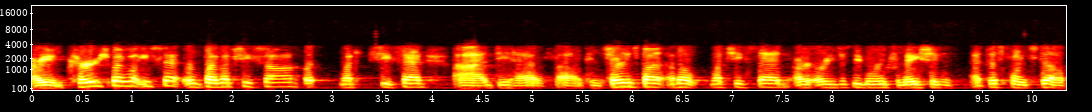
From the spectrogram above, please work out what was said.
Are you encouraged by what you said, by what she saw, or what she said? Uh, do you have uh, concerns about what she said, or, or you just need more information at this point still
